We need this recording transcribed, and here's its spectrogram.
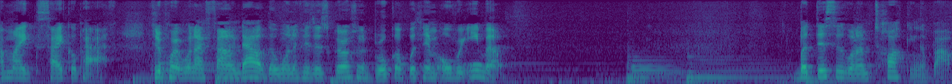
I'm like psychopath. To the point when I found out that one of his ex girlfriends broke up with him over email. But this is what I'm talking about.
